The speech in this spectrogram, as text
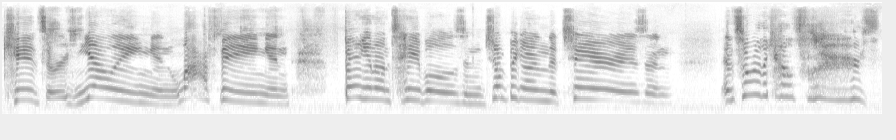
Kids are yelling and laughing and banging on tables and jumping on the chairs and and so are the counselors.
